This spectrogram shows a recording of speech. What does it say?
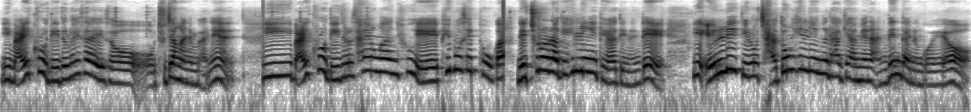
이 마이크로 니들 회사에서 주장하는 바는 이 마이크로 니들을 사용한 후에 피부 세포가 내추럴하게 힐링이 돼야 되는데 이 LED로 자동 힐링을 하게 하면 안 된다는 거예요.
